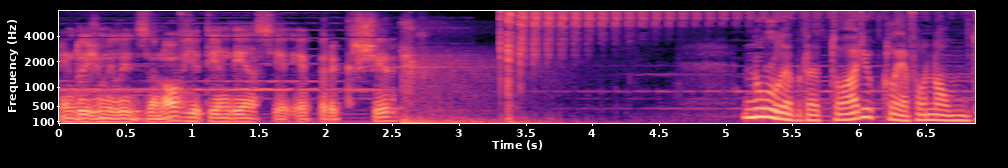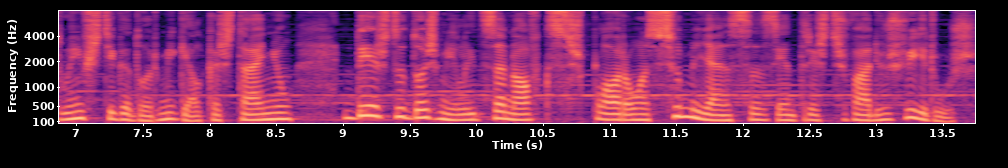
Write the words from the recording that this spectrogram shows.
em 2019 e a tendência é para crescer. No laboratório, que leva o nome do investigador Miguel Castanho, desde 2019 que se exploram as semelhanças entre estes vários vírus,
